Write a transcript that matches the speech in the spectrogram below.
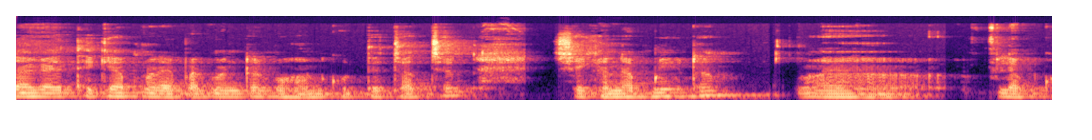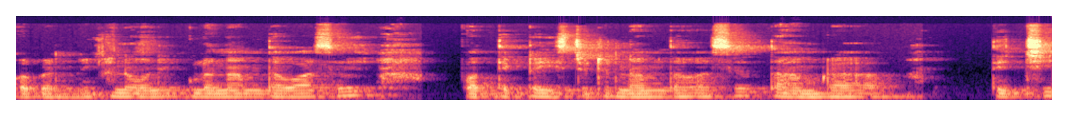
জায়গায় থেকে আপনার অ্যাপার্টমেন্টটা গ্রহণ করতে চাচ্ছেন, সেখানে আপনি এটা ফিল আপ করবেন। এখানে অনেকগুলো নাম দেওয়া আছে, প্রত্যেকটা স্টেটের নাম দেওয়া আছে। তা আমরা দিচ্ছি।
